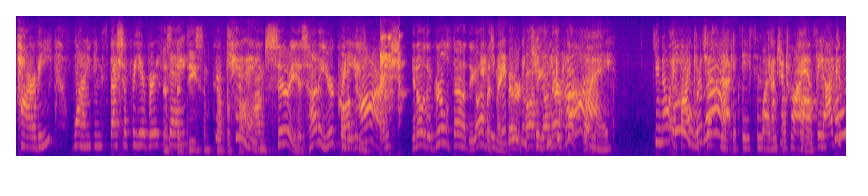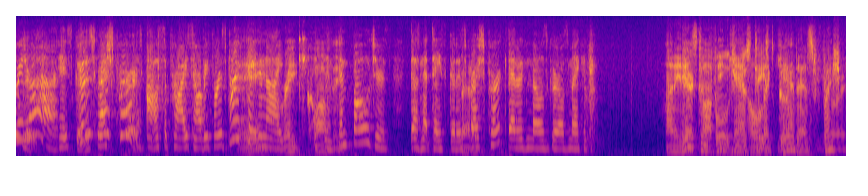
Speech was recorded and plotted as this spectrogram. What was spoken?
Harvey, want anything special for your birthday? Just a decent cup You're of kidding. coffee. I'm serious, honey. Your Pretty harsh. You know the girls down at the office make better coffee on their hot plate. You know, if I oh, could just make a decent Why cup don't you of try coffee, I could relax. Tastes good as fresh perk. I'll surprise Harvey for his birthday Hey, tonight. great coffee. It's instant Folgers. Doesn't it taste good as fresh perk? Better than those girls make it. Honey, their Instant coffee Folgers hold good as fresh perk.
